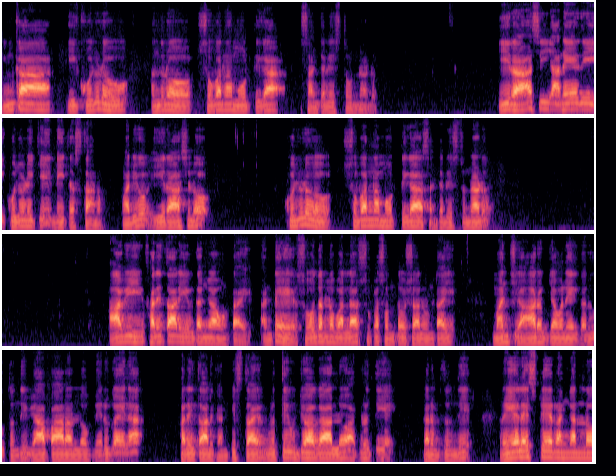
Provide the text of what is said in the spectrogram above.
ఇంకా ఈ కుజుడు అందులో సువర్ణమూర్తిగా సంచరిస్తూ ఉన్నాడు. ఈ రాశి అనేది కుజుడికి నీచ స్థానం మరియు ఈ రాశిలో కుజుడు సువర్ణమూర్తిగా సంచరిస్తున్నాడు. అవి ఫలితాలు ఏ విధంగా ఉంటాయి? అంటే సోదరుల వల్ల సుఖ సంతోషాలు ఉంటాయి. మంచి ఆరోగ్యం అనేది కలుగుతుంది. వ్యాపారాల్లో మెరుగైన ఫలితాలు కనిపిస్తాయి. వృత్తి ఉద్యోగాల్లో అభివృద్ధి కలుగుతుంది. రియల్ ఎస్టేట్ రంగంలో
